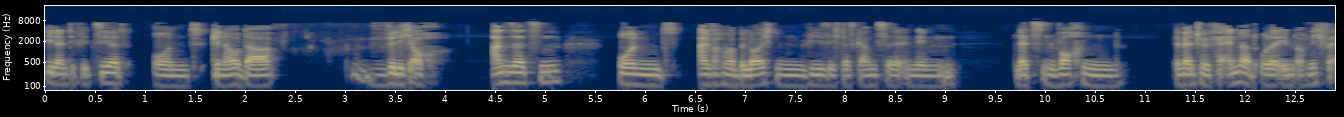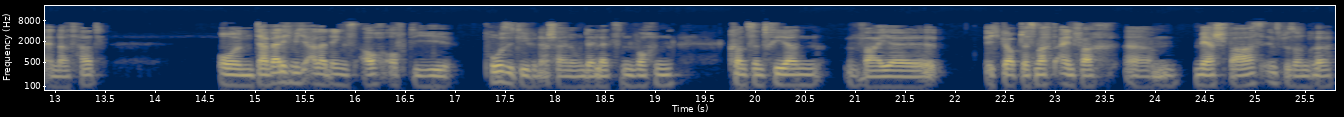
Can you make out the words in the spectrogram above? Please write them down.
identifiziert und genau da will ich auch ansetzen und einfach mal beleuchten, wie sich das Ganze in den letzten Wochen eventuell verändert oder eben auch nicht verändert hat. Und da werde ich mich allerdings auch auf die positiven Erscheinungen der letzten Wochen konzentrieren, weil ich glaube, das macht einfach ähm, mehr Spaß, insbesondere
